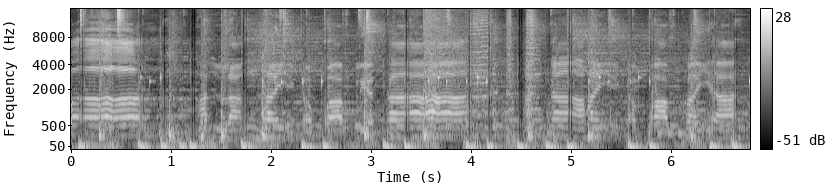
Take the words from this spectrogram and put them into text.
มาหันหลังให้กับความเกลียดชังหันหน้าให้กับความขยัน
